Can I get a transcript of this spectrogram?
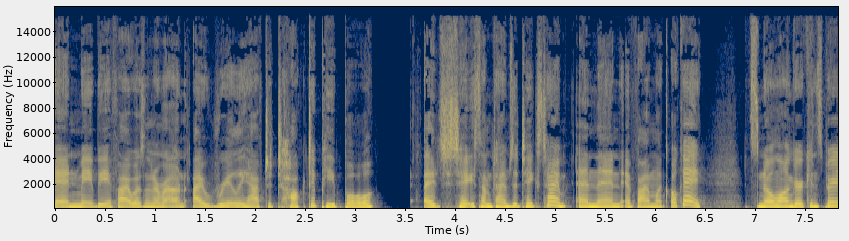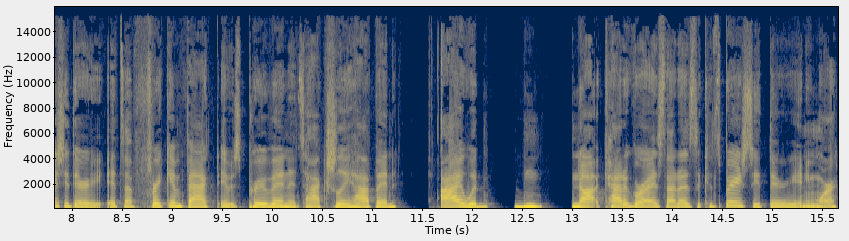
and maybe if I wasn't around, I really have to talk to people. It takes sometimes it takes time. And then if I'm like, okay, it's no longer a conspiracy theory. It's a freaking fact. It was proven. It's actually happened. I would not categorize that as a conspiracy theory anymore.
